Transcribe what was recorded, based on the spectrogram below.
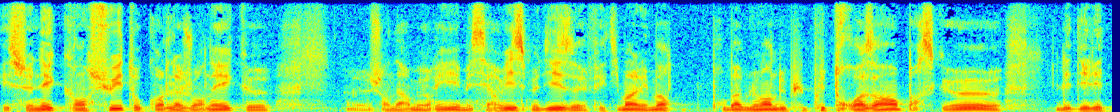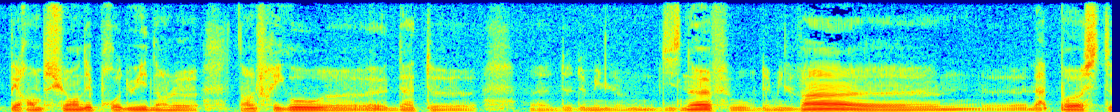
Et ce n'est qu'ensuite, au cours de la journée, que euh, gendarmerie et mes services me disent effectivement elle est morte probablement depuis plus de trois ans parce que les délais de péremption des produits dans le, frigo datent de 2019 ou 2020. Euh, la poste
